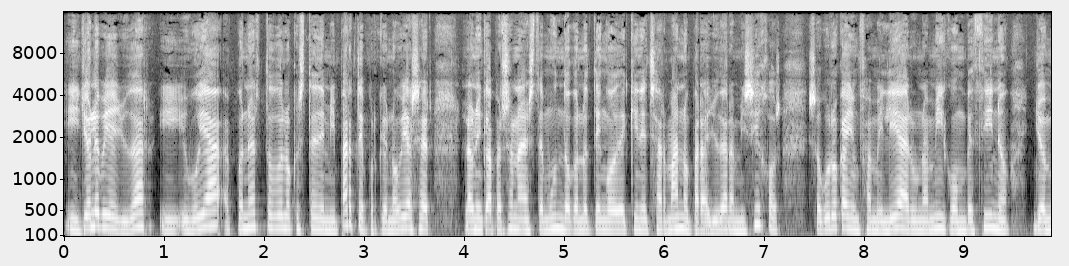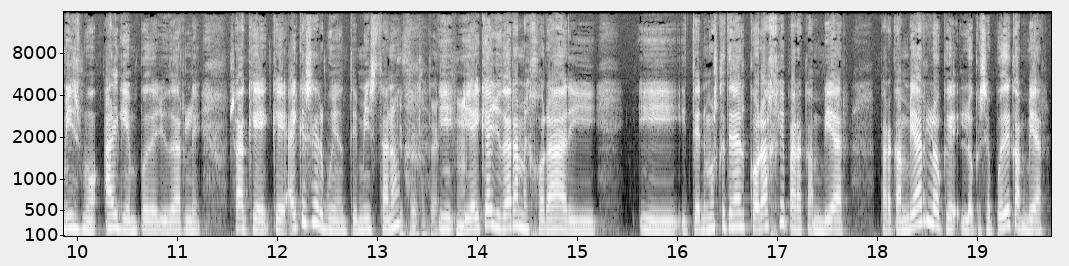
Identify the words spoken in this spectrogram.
Y yo le voy a ayudar y voy a poner todo lo que esté de mi parte, porque no voy a ser la única persona en este mundo que no tengo de quién echar mano para ayudar a mis hijos. Seguro que hay un familiar, un amigo, un vecino, yo mismo, alguien puede ayudarle. O sea, que, hay que ser muy optimista, ¿no? Y, hay que ayudar a mejorar y, y, tenemos que tener coraje para cambiar, para cambiar lo que, lo que se puede cambiar.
